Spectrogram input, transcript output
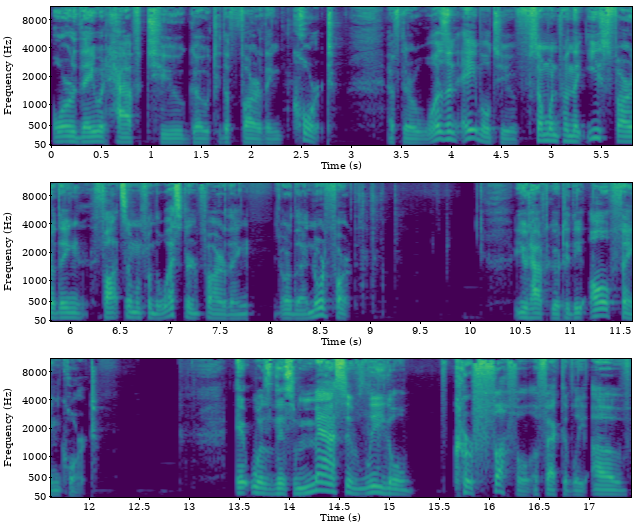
or they would have to go to the farthing court. If there wasn't able to, if someone from the east farthing fought someone from the western farthing or the north farthing, you'd have to go to the Althing court. It was this massive legal kerfuffle, effectively, of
